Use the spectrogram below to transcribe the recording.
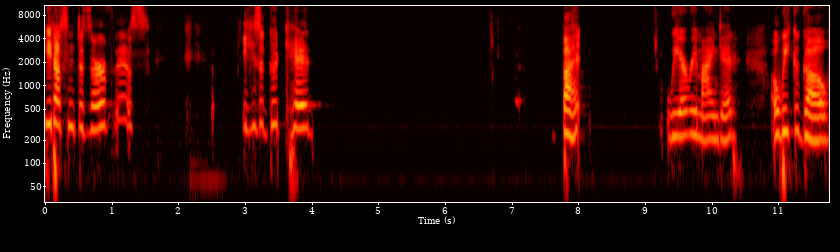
He doesn't deserve this. He's a good kid. But we are reminded a week ago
